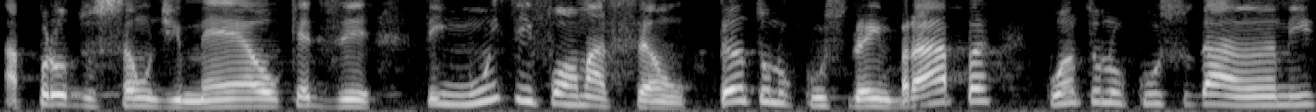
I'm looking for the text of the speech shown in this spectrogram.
a produção de mel, quer dizer, tem muita informação, tanto no curso da Embrapa, quanto no curso da AME,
